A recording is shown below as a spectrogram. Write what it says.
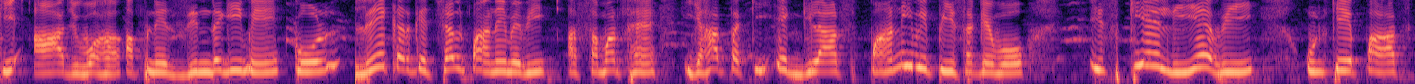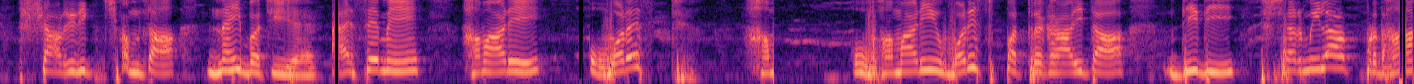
कि आज वह अपने ज़िंदगी में को ले करके चल पाने में भी असमर्थ हैं। यहाँ तक कि एक गिलास पानी भी पी सके वो, इसके लिए भी उनके पास शारीरिक क्षमता नहीं बची है। ऐसे में हमारे वरिष्ठ हमारी वरिष्ठ पत्रकारिता दीदी शर्मिला प्रधान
